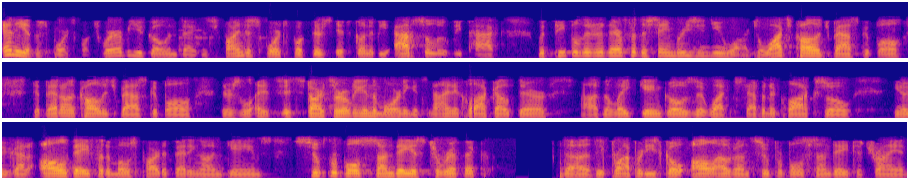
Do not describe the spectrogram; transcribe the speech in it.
any of the sports books, wherever you go in Vegas, find a sports book. There's it's going to be absolutely packed with people that are there for the same reason you are to watch college basketball, to bet on college basketball. There's it, it starts early in the morning. It's nine o'clock out there. Uh, the late game goes at what seven o'clock. So you know you've got all day for the most part of betting on games. Super Bowl Sunday is terrific. The the properties go all out on Super Bowl Sunday to try and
